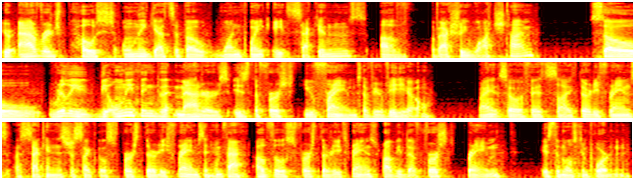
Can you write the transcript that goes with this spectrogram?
your average post only gets about 1.8 seconds of, of actually watch time. So really the only thing that matters is the first few frames of your video, right? So if it's like 30 frames a second, it's just like those first 30 frames. And in fact, of those first 30 frames, probably the first frame is the most important.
